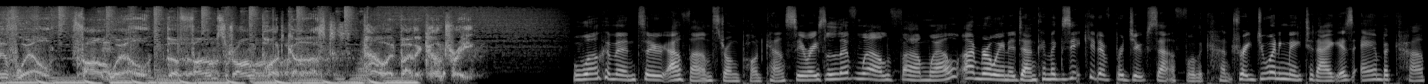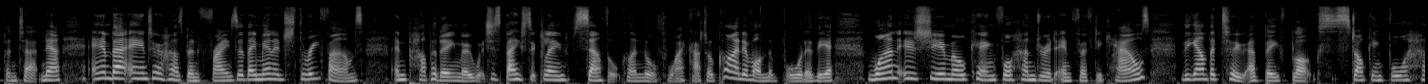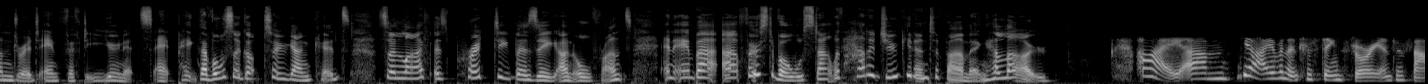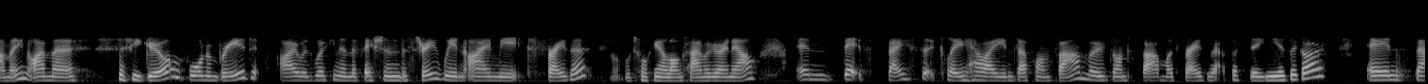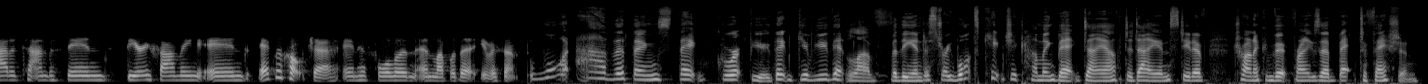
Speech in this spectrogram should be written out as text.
Live well, farm well. The Farmstrong podcast, powered by the country. Welcome into our Farmstrong podcast series, Live Well, Farm Well. I'm Rowena Duncum, executive producer for the country. Joining me today is Amber Carpenter. Now, Amber and her husband Fraser, they manage three farms in Paparimu, which is basically South Auckland, North Waikato, kind of on the border there. One is share milking 450 cows. The other two are beef blocks, stocking 450 units at peak. They've also got two young kids, so life is pretty busy on all fronts. And Amber, uh, first of all, we'll start with how did you get into farming? Hello. Hi. Um, yeah, I have an interesting story into farming. I'm a city girl, born and bred. I was working in the fashion industry when I met Fraser. We're talking a long time ago now. And that's basically how I ended up on farm, moved on to farm with Fraser about 15 years ago and started to understand dairy farming and agriculture and have fallen in love with it ever since. What are the things that grip you, that give you that love for the industry? What's kept you coming back day after day instead of trying to convert Fraser back to fashion?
